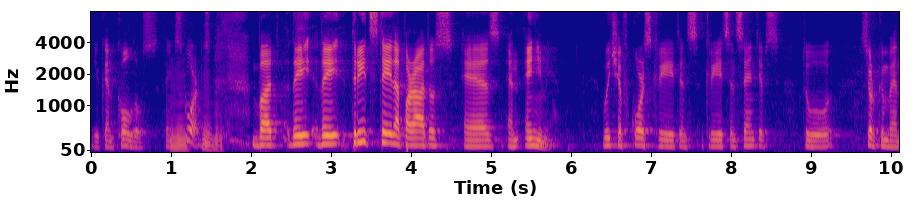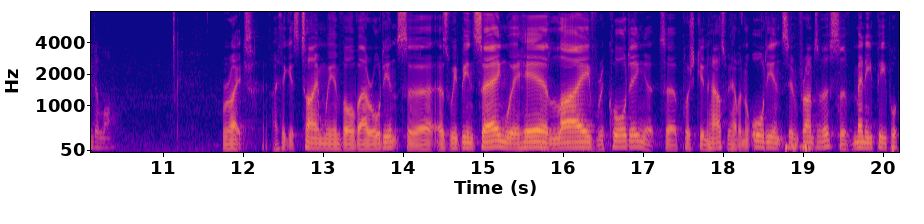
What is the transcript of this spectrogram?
you can call those things mm-hmm. courts, mm-hmm. but they, they treat state apparatus as an enemy. which of course create, creates incentives to circumvent the law. Right. I think it's time we involve our audience. Uh, as we've been saying, we're here live recording at uh, Pushkin House. We have an audience in front of us of many people,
